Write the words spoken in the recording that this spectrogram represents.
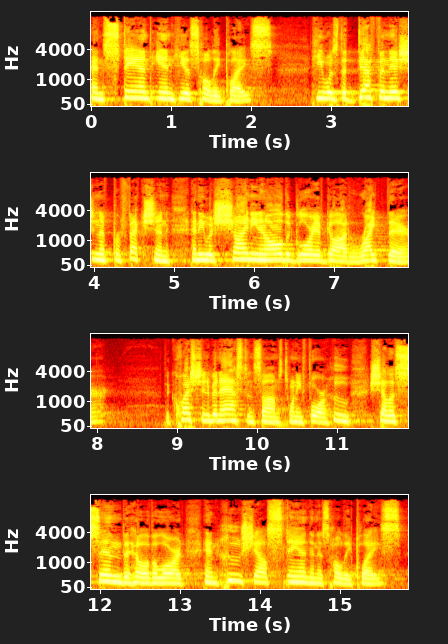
and stand in his holy place. He was the definition of perfection, and he was shining in all the glory of God right there. The question had been asked in Psalms 24 Who shall ascend the hill of the Lord, and who shall stand in his holy place?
